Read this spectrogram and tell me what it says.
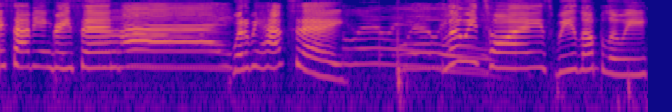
Hi, Savvy and Greyson. Hi. What do we have today? Bluey. Toys. We love Bluey.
